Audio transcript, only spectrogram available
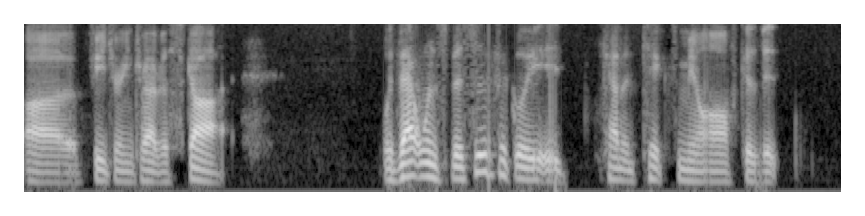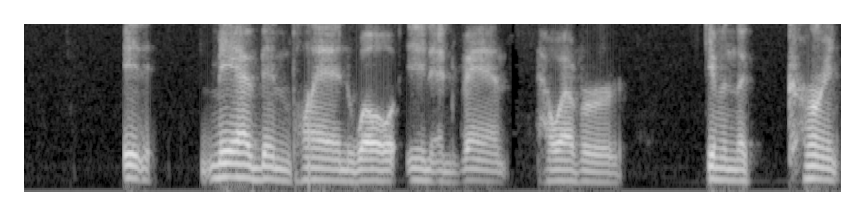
uh, featuring Travis Scott. With that one specifically, it kind of ticks me off because it it may have been planned well in advance. However, given the current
